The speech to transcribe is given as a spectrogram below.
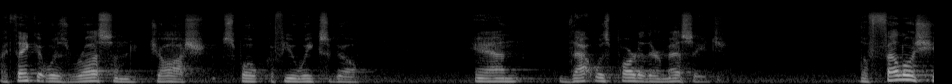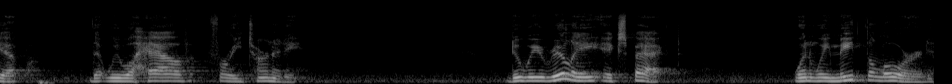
I think it was Russ and Josh spoke a few weeks ago, and that was part of their message. The fellowship that we will have for eternity. Do we really expect when we meet the Lord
